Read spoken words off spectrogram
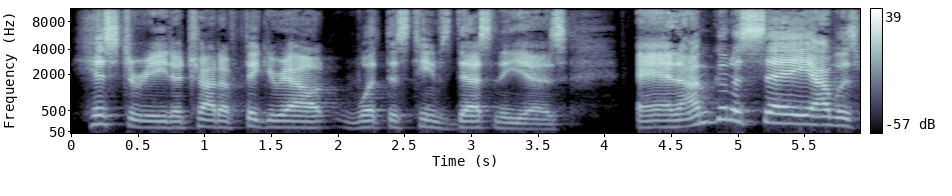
history to try to figure out what this team's destiny is. And I'm going to say I was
